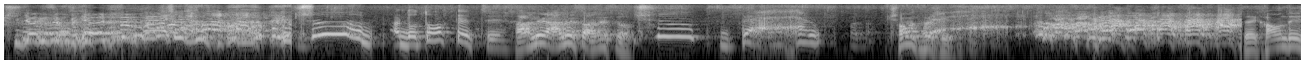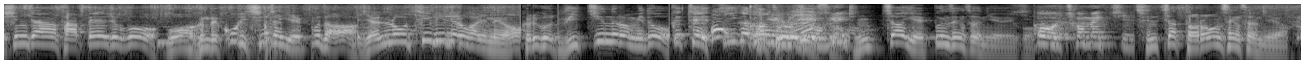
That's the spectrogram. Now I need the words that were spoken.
출발 연습해 연습해. 춥아너 또 확대했지? 안 해, 안 했어, 안 했어. 출발 한번 다시. 네, 가운데 신장 다 빼주고. 와 근데 꼬리 진짜 예쁘다. yellow tip이 들어가 있네요. 그리고 윗지느러미도 끝에 띠가 다? 둘러져 있어 진짜 예쁜 생선이에요 이거. 어 점액질. 진짜 더러운 생선이에요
